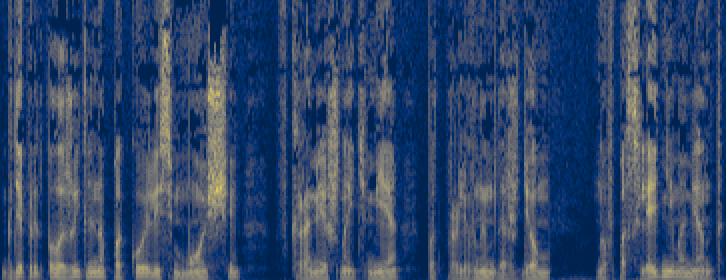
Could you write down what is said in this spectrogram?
где предположительно покоились мощи в кромешной тьме под проливным дождем, но в последний момент,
